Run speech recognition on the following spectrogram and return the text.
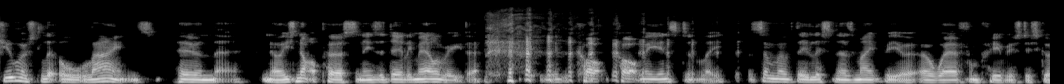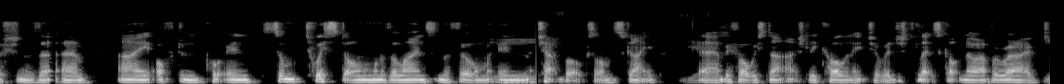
humorous little lines here and there. You know, he's not a person, he's a Daily Mail reader. it, caught, caught me instantly. Some of the listeners might be aware from previous discussions that um, I often put in some twist on one of the lines in the film in the chat box on Skype. Uh, before we start actually calling each other, just let Scott know I've arrived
